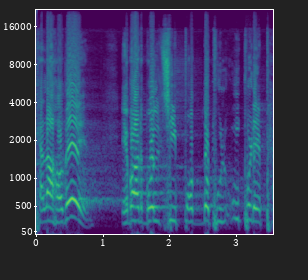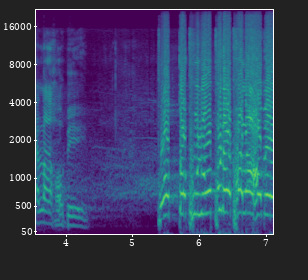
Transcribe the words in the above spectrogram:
খেলা হবে, এবার বলছি পদ্ম ফুল উপড়ে ফেলা হবে। পদ্ম ফুল উপড়ে ফেলা হবে।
